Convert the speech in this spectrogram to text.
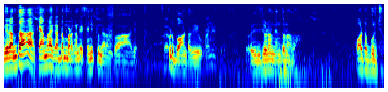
మీరంతా కెమెరాకి అడ్డం పడకుండా టెనిక్కున్నారనుకో ఉన్నారనుకో. అది. ఇప్పుడు బాగుంటుంది ఇది చూడండి ఎంత ఉన్నదో. కోట బుర్జు.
